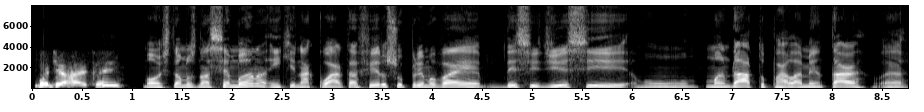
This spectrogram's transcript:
Bom dia, Raíssa. Bom, estamos na semana em que na quarta-feira o Supremo vai decidir se um mandato parlamentar, é,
